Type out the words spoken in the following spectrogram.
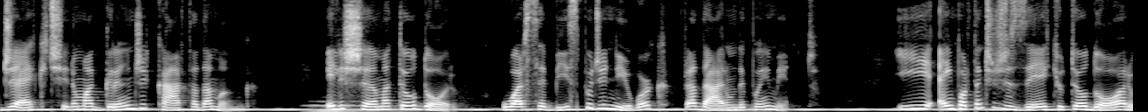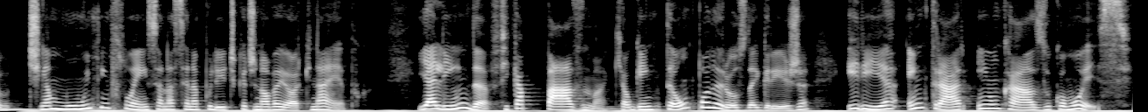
Jack tira uma grande carta da manga. Ele chama Teodoro, o arcebispo de Newark, para dar um depoimento. E é importante dizer que o Teodoro tinha muita influência na cena política de Nova York na época. E a Linda fica pasma que alguém tão poderoso da igreja iria entrar em um caso como esse.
